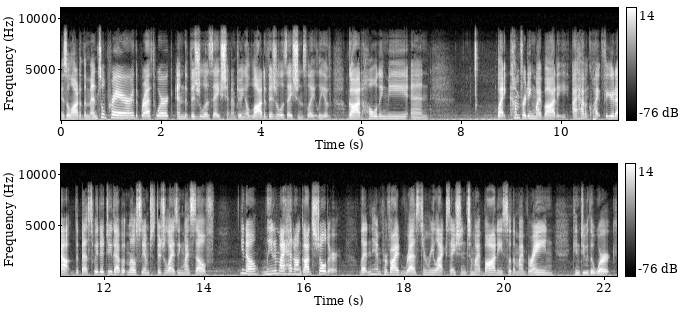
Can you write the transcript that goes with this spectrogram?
is a lot of the mental prayer, the breath work, and the visualization. I'm doing a lot of visualizations lately of God holding me and like comforting my body. I haven't quite figured out the best way to do that, but mostly I'm just visualizing myself, you know, leaning my head on God's shoulder, letting Him provide rest and relaxation to my body so that my brain can do the work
